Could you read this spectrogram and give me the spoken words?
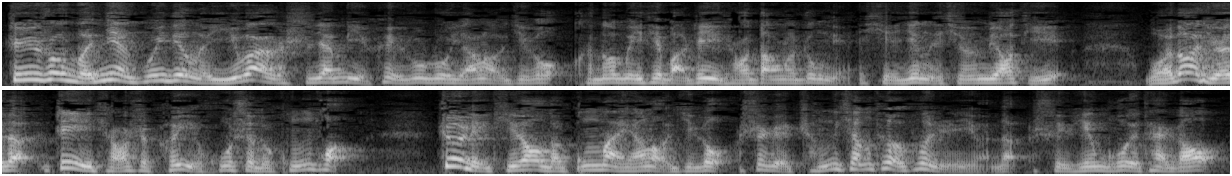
至于说文件规定了一万个时间币可以入住养老机构，很多媒体把这一条当了重点，写进了新闻标题。我倒觉得这一条是可以忽视的空话。这里提到的公办养老机构是给城乡特困人员的，水平不会太高，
